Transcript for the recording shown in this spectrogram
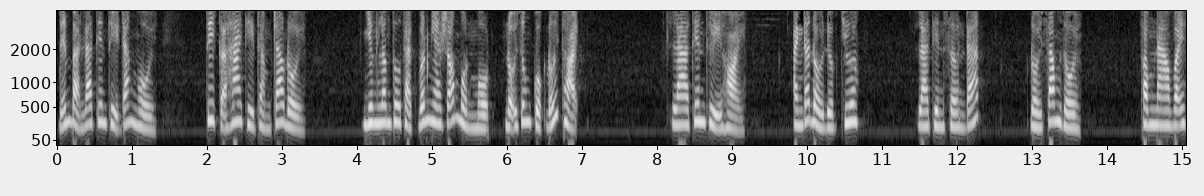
đến bản la thiên thủy đang ngồi. Tuy cả hai thì thầm trao đổi, nhưng lâm thu thạch vẫn nghe rõ mồn một nội dung cuộc đối thoại. La thiên thủy hỏi, anh đã đổi được chưa? La thiên sơn đáp, đổi xong rồi. Phòng nào vậy?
